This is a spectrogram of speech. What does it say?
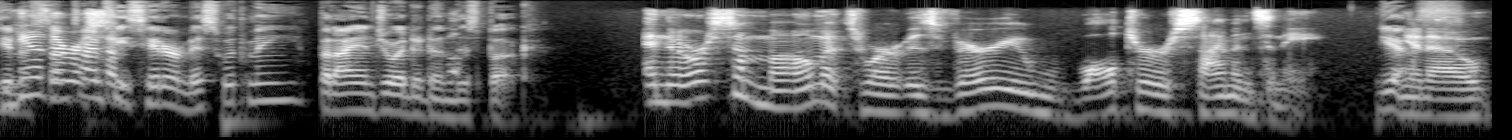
you know, know, sometimes some- he's hit or miss with me, but I enjoyed it in this book. and there were some moments where it was very Walter Simonson-y. Yes. You know,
